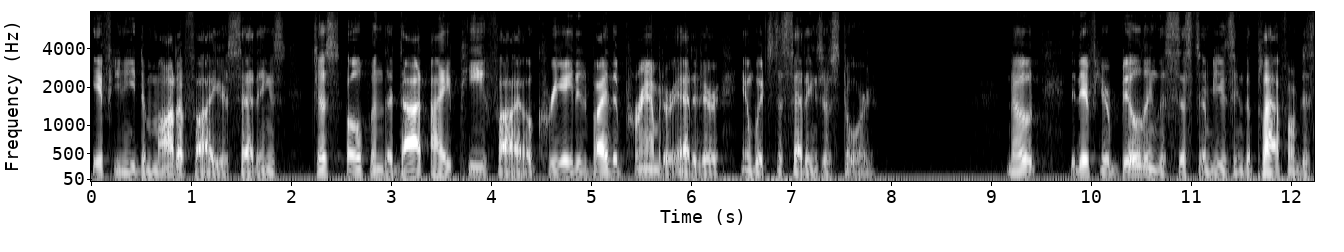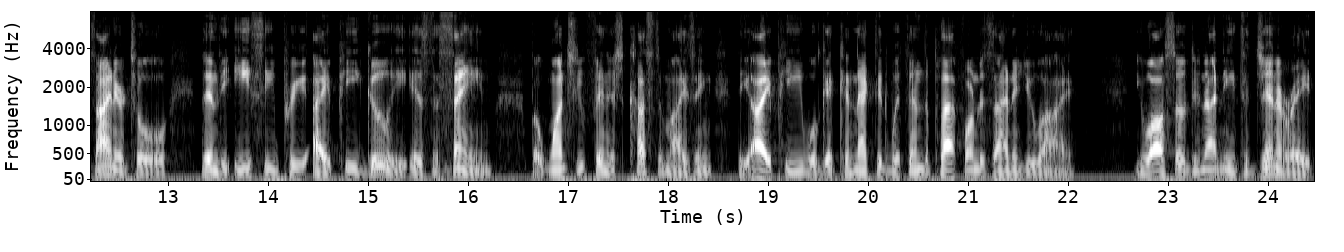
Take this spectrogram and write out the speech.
If you need to modify your settings, just open the .ip file created by the parameter editor in which the settings are stored. Note that if you're building the system using the Platform Designer tool, then the eCPRI IP GUI is the same, but once you finish customizing, the IP will get connected within the Platform Designer UI. You also do not need to generate,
